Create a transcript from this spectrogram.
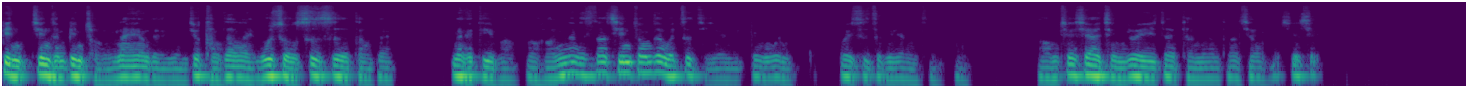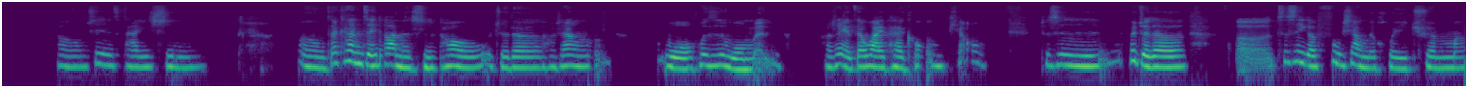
病精神病床那样的人，就躺在那里无所事事的躺在那个地方啊，好像那个是他心中认为自己的一部分。会是这个样子。嗯，好，我们接下来请瑞怡再谈谈他想法，谢谢。好，谢谢蔡医师。嗯，我在看这一段的时候，我觉得好像我或是我们好像也在外太空飘，就是会觉得，呃，这是一个负向的回圈吗？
